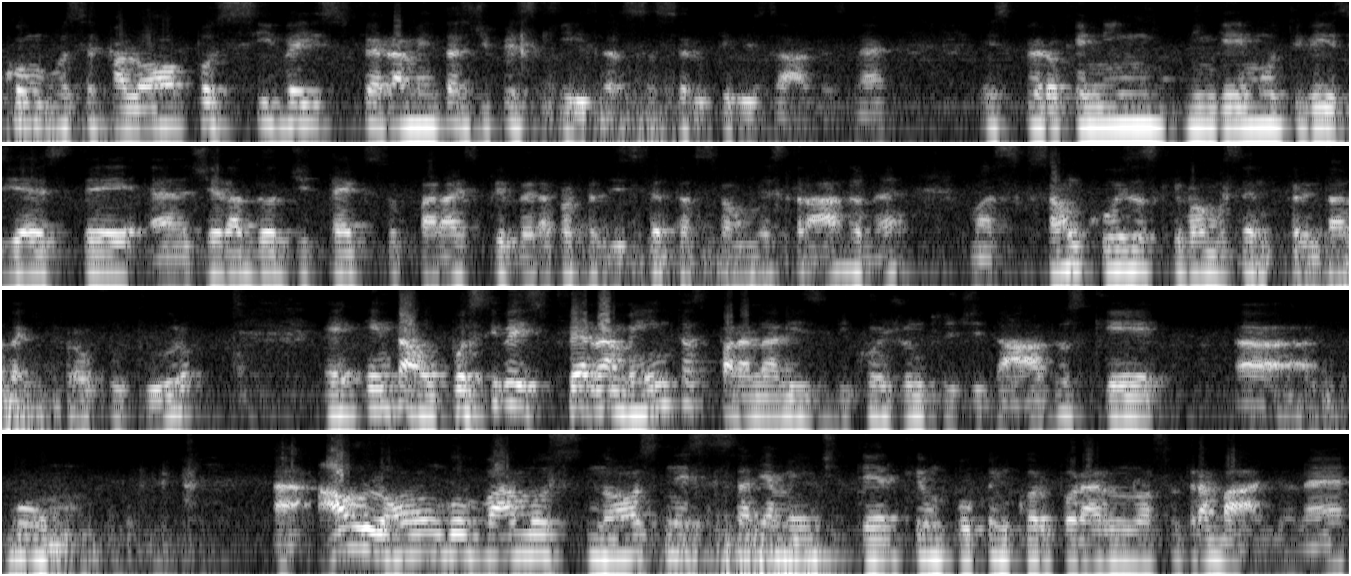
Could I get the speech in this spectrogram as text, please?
como você falou, possíveis ferramentas de pesquisa a ser utilizadas, né? Espero que nin, ninguém utilize este uh, gerador de texto para escrever a própria dissertação, mestrado, né? Mas são coisas que vamos enfrentar daqui para o futuro. então, possíveis ferramentas para análise de conjuntos de dados que, uh, bom, ah, ao longo vamos nós necessariamente ter que um pouco incorporar no nosso trabalho, né?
